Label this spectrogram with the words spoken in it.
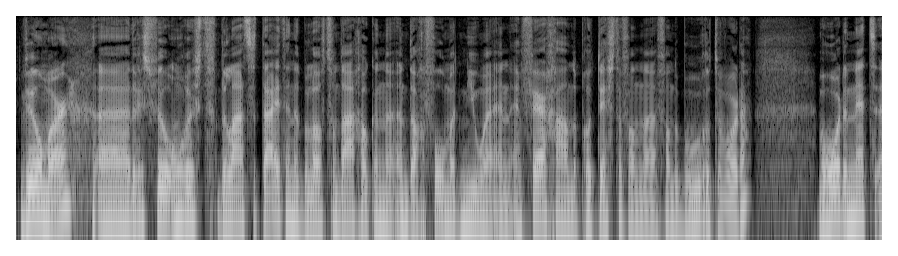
Wilmer, uh, er is veel onrust de laatste tijd en het belooft vandaag ook een, een dag vol met nieuwe en, en vergaande protesten van, uh, van de boeren te worden. We hoorden net uh,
